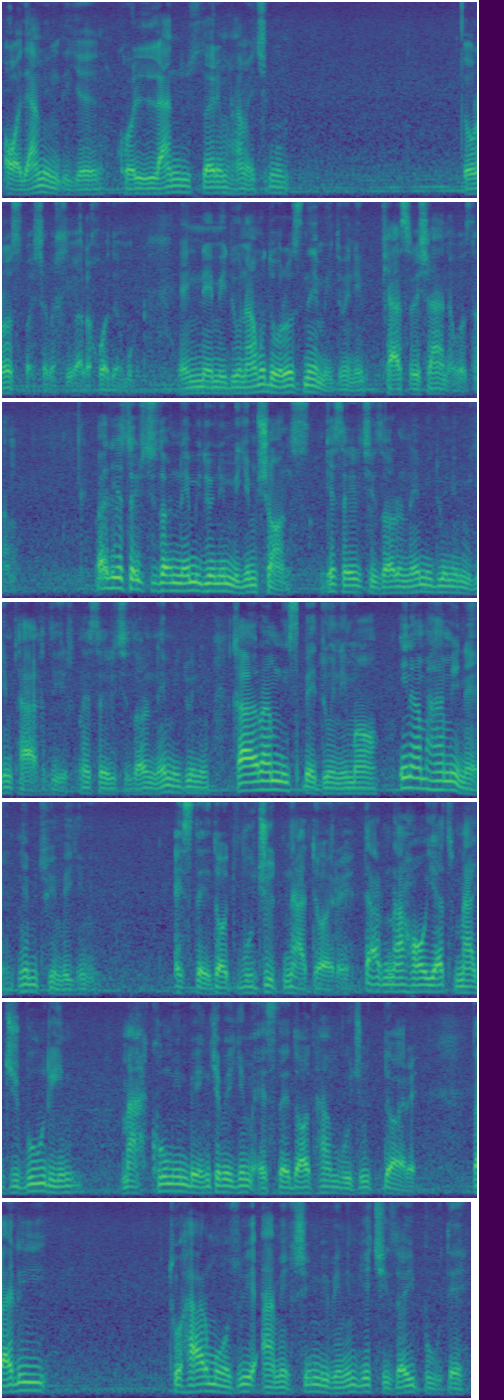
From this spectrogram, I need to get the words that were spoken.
آدمیم دیگه. کلا دوست داریم همه چیمون درست باشه به خیال خودمون. یعنی نمی‌دونم و درست نمی‌دونیم. کسر شهنه واسمون. ولی یه سری چیزها رو نمی‌دونیم میگیم شانس. یه سری چیزها رو نمی‌دونیم میگیم تقدیر. یه سری چیزها رو نمی‌دونیم. قرارم نیست بدونیم ما اینم هم همینه. نمی‌تونیم بگیم استعداد وجود نداره. در نهایت مجبوریم محکومیم به اینکه بگیم استعداد هم وجود داره. ولی تو هر موضوعی عمیقشیم می‌بینیم یه چیزایی بوده.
